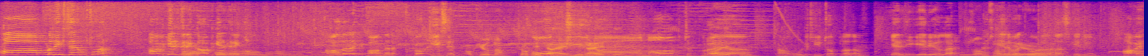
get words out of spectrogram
Aa burada iki tane kutu var. Abi gel direkt abi gel direkt. Alma alma. Aldılar ki puanları. Çok iyisin. Çok iyi oğlum. Çok iyi gayet iyi gayet iyi. ya. Ne yaptık buraya? Gayet. Tamam ultiyi topladım. Geldi geliyorlar. Uzam Hadi gel bakayım geliyorum oradan ha. nasıl geliyor. Abi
